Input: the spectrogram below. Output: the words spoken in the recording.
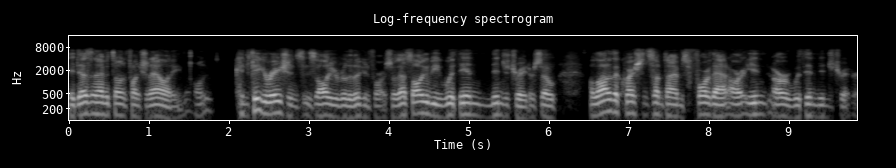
it doesn't have its own functionality. Configurations is all you're really looking for. So that's all going to be within NinjaTrader. So a lot of the questions sometimes for that are in are within NinjaTrader.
